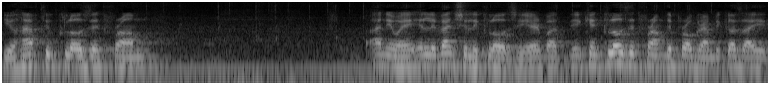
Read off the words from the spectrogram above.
you have to close it from anyway it'll eventually close here but you can close it from the program because I,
